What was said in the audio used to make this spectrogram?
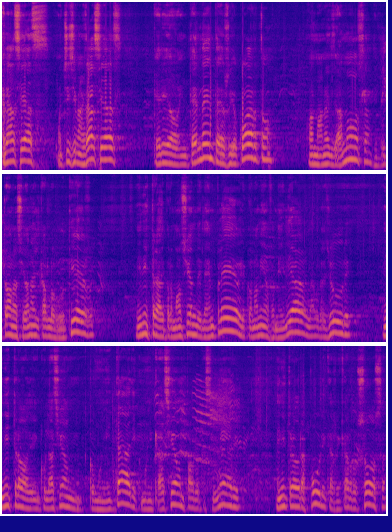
Gracias. Muchísimas gracias, querido intendente de Río Cuarto, Juan Manuel Llamosa, diputado nacional Carlos Gutiérrez, ministra de Promoción del Empleo y Economía Familiar, Laura Llure, ministro de Vinculación Comunitaria y Comunicación, Pablo Casineri, ministro de Obras Públicas, Ricardo Sosa,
